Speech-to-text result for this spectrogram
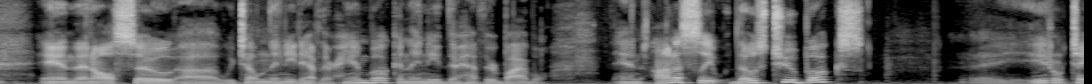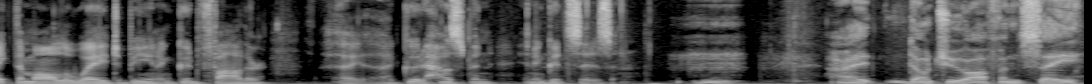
and then also, uh, we tell them they need to have their handbook and they need to have their Bible. And honestly, those two books, uh, it'll take them all the way to being a good father, a, a good husband, and a good citizen. Mm-hmm. All right. Don't you often say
